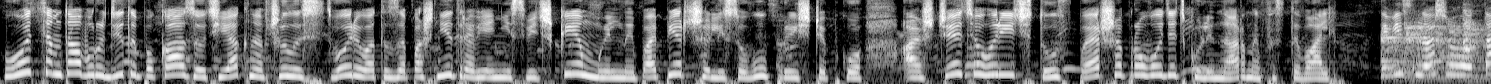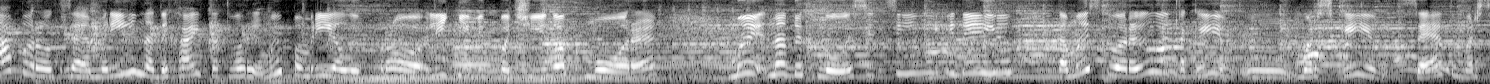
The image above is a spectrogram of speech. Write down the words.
Гостям табору діти показують, як навчились створювати запашні трав'яні свічки, мильний папір чи лісову прищепку. А ще цьогоріч тут вперше проводять кулінарний фестиваль. Девіз нашого табору це мрій, надихай та твори. Ми помріяли про літній відпочинок, море. Ми надихнулися цією ідеєю, та ми створили такий морський сет, морську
